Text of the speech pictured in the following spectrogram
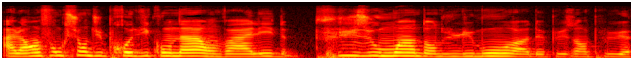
alors en fonction du produit qu'on a, on va aller plus ou moins dans de l'humour de plus en plus euh,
